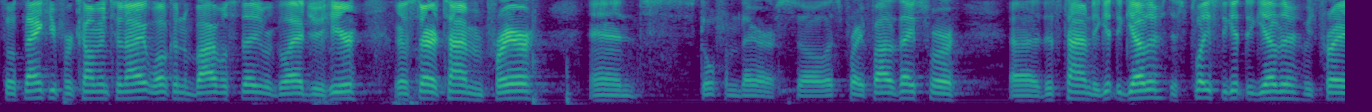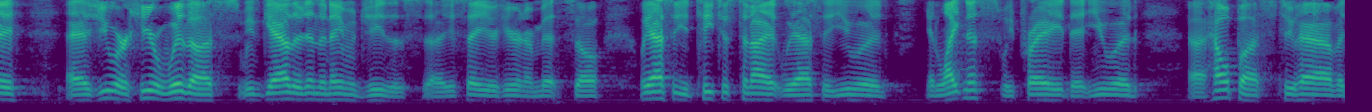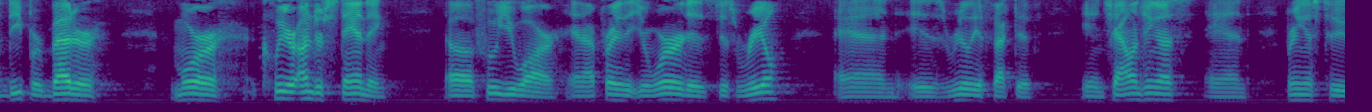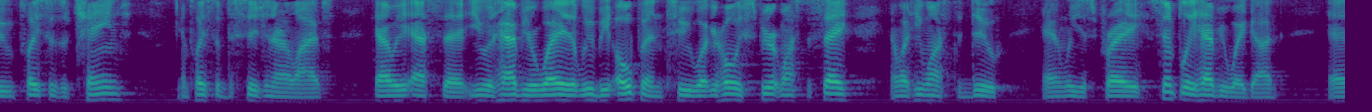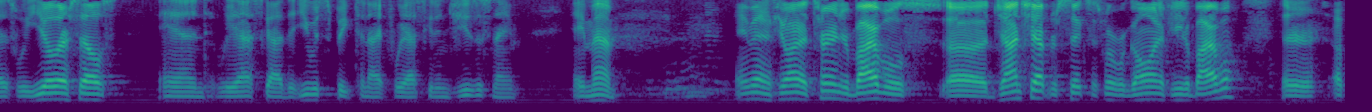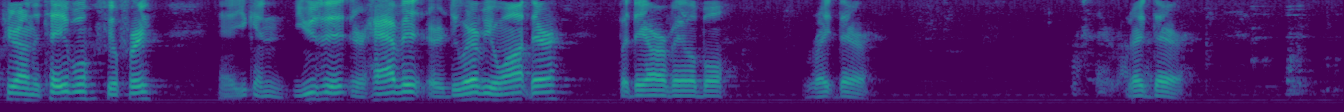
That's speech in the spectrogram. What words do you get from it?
So thank you for coming tonight. Welcome to Bible study. We're glad you're here. We're going to start a time in prayer and go from there. So let's pray. Father, thanks for uh, this time to get together, this place to get together. We pray as you are here with us, we've gathered in the name of Jesus. Uh, you say you're here in our midst. So we ask that you teach us tonight. We ask that you would enlighten us. We pray that you would uh, help us to have a deeper, better, more clear understanding of who you are. And I pray that your word is just real and is really effective in challenging us and bringing us to places of change and places of decision in our lives. God, we ask that you would have your way, that we would be open to what your Holy Spirit wants to say and what he wants to do. And we just pray, simply have your way, God, as we yield ourselves and we ask, God, that you would speak tonight, for we ask it in Jesus' name. Amen. Amen. If you want to turn your Bibles, uh, John chapter 6 is where we're going. If you need a Bible, they're up here on the table. Feel free. Uh, you can use it or have it or do whatever you want there, but they are available right there. Right there.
